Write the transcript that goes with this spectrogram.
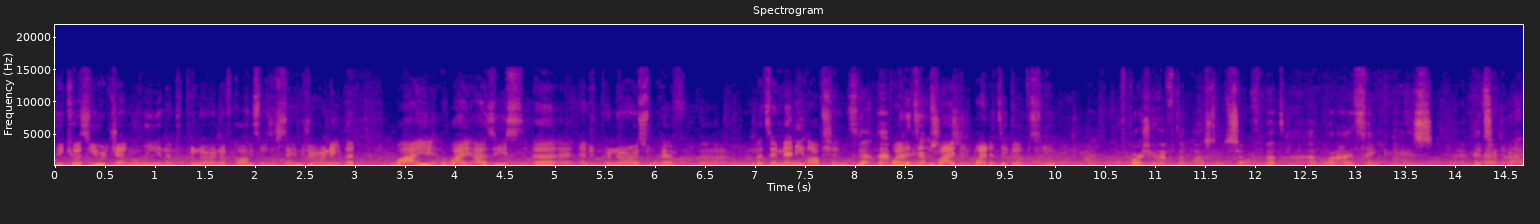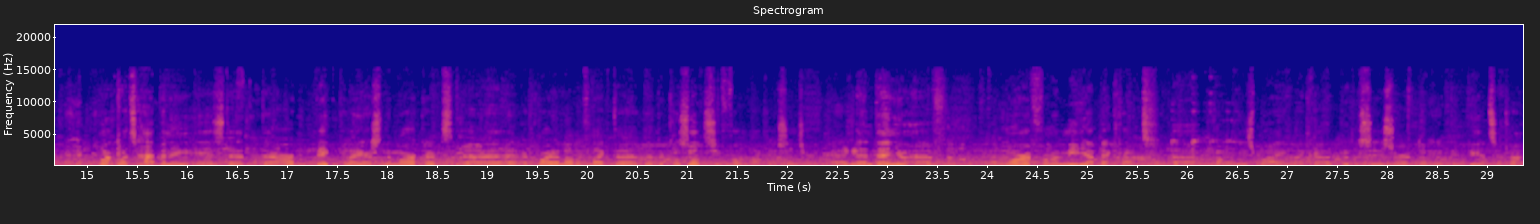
because you're generally an entrepreneur and have gone through the same journey? But why why are these uh, entrepreneurs who have uh, let's say many options? Yeah, why did they, why options. did why did they go with you? Of course, you have to ask themselves. But uh, what I think is, it's what, what's happening is that there are big players in the market uh, and acquire a lot of like the, the, the consultancy firm, like Accenture, and then you have more from a media background uh, companies buying like uh, Publicis or WPP, etc.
